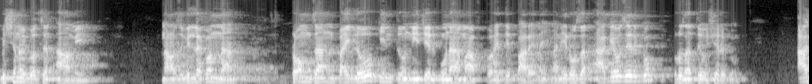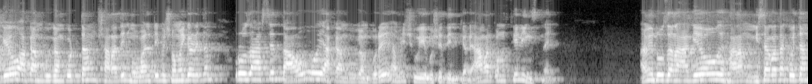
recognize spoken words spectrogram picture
বিশ্বনবী বলছেন, আমিন। নারজবিল্লা কন্যা, রমজান পাইলো, কিন্তু নিজের গুনাহ মাফ করাইতে পারে নাই। মানে রোজার আগেও যেরকম, রোজাতেও সেরকম। আগেও আকাম কুকাম করতাম, সারাদিন মোবাইল টিপে সময় কাটাতাম রোজা আসছে তাও ওই আকাম কুকাম করে আমি শুয়ে বসে দিন কাটে আমার কোনো ফিলিংস নেই। আমি রোজার আগেও হারাম মিশা কথা কইতাম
